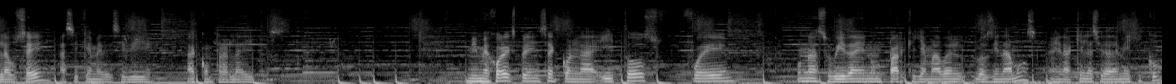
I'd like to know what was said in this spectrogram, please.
la usé, así que me decidí a comprar la Itos. Mi mejor experiencia con la Itos fue una subida en un parque llamado Los Dinamos, aquí en la Ciudad de México.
